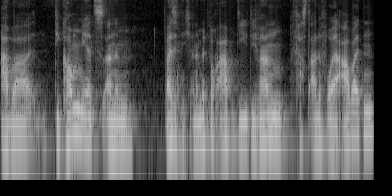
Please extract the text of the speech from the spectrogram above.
aber die kommen jetzt an einem, weiß ich nicht, an einem Mittwochabend, die, die waren fast alle vorher arbeiten,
